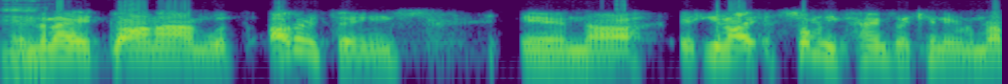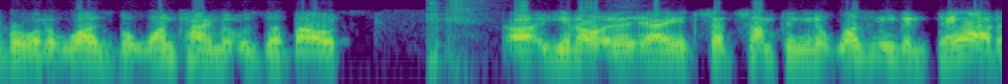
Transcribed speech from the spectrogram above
Mm. And then I had gone on with other things, and uh, it, you know, I, so many times I can't even remember what it was. But one time it was about, uh, you know, I had said something, and it wasn't even bad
